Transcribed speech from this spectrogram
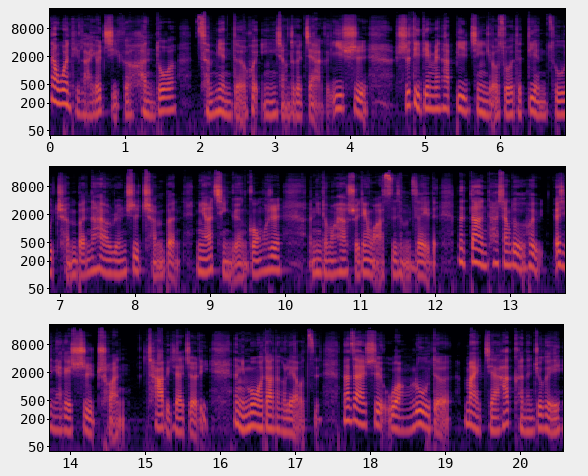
那问题来有几个很多层面的会影响这个价格，一是实体店面它毕竟有所谓的店租成本，那还有人事成本，你要请员工，或是你懂吗？还有水电瓦斯什么之类的，那当然它相对。会，而且你还可以试穿，差别在这里。那你摸到那个料子，那再来是网络的卖家，他可能就可以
